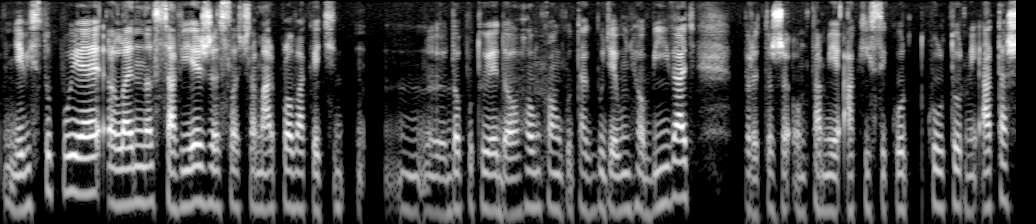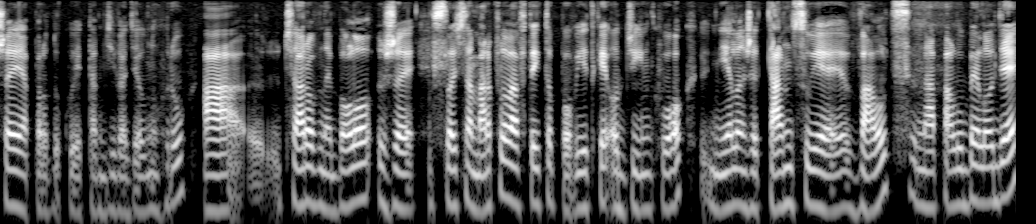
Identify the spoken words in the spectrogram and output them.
nevystupuje, len sa vie, že slečna Marplova, keď mm, doputuje do Hongkongu, tak bude u neho bývať, pretože on tam je akýsi kultúrny ataše a produkuje tam divadelnú hru. A e, čarovné bolo, že slečna Marplová v tejto poviedke od Jean Kwok nielenže tancuje valc na palube lode,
